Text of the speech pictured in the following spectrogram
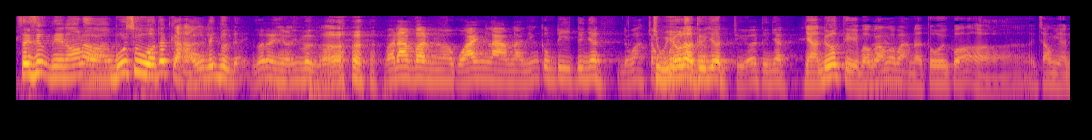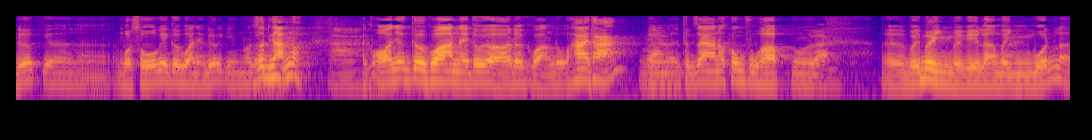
xây dựng thì nó là Vâng. búa xua tất cả các lĩnh vực đấy. Rất là nhiều lĩnh vực đúng không? và đa phần của anh làm là những công ty tư nhân đúng không? Trong Chủ yếu là 15 tư nhân. chủ yếu là tư nhân. Nhà nước thì báo cáo các bạn là tôi có ở trong nhà nước ờ, một số cái cơ quan nhà nước nhưng nó rất ngắn thôi. À. Có những cơ quan này tôi ở được khoảng độ 2 tháng. Vâng. thực ra nó không phù hợp. Vâng. Ờ, với mình bởi vì là mình muốn là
